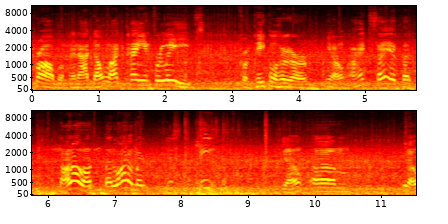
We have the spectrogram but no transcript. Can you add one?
problem, and I don't like paying for leads from people who are, you know, I hate to say it, but not all of them, but a lot of them are just cheap. You know, um, you know,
